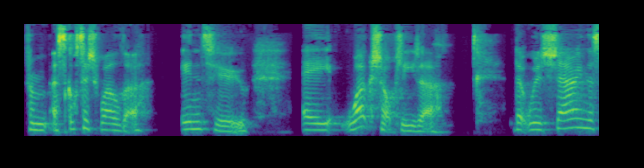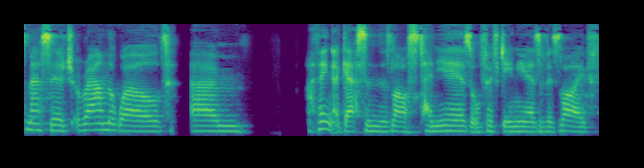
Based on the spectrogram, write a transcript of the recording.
from a Scottish welder into a workshop leader that was sharing this message around the world. Um, I think, I guess, in the last 10 years or 15 years of his life.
